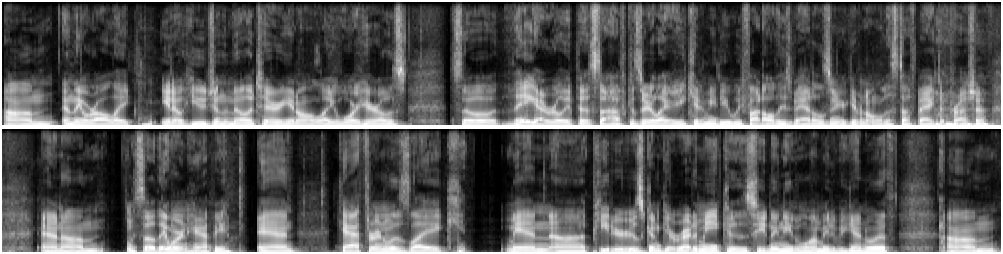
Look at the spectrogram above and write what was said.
um, and they were all like you know huge in the military and all like war heroes. So they got really pissed off because they're like, "Are you kidding me, dude? We fought all these battles, and you're giving all this stuff back to Prussia." and um, so they weren't happy. And Catherine was like, man, uh, Peter is going to get rid of me because he didn't even want me to begin with. Um,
